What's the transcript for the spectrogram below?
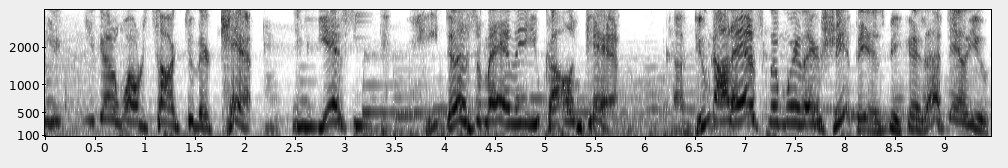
you, you gotta want to talk to their captain. And yes, he, he does demand that you call him Cap. Now, do not ask them where their ship is because I tell you,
